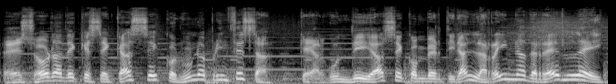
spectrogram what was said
Es hora de que se case con una princesa, que algún día se convertirá en la reina de Red Lake.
